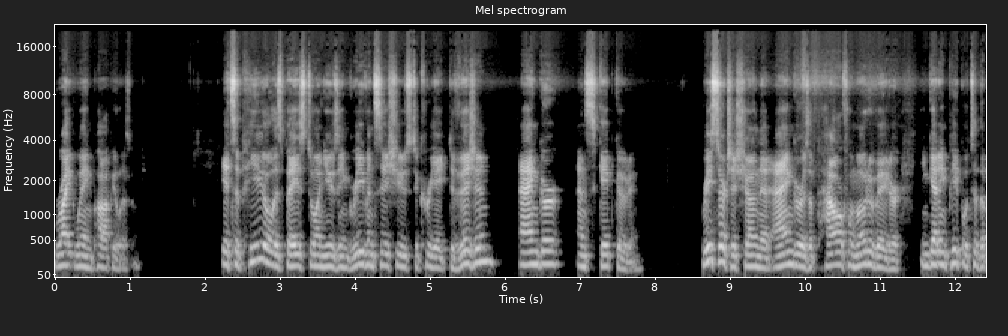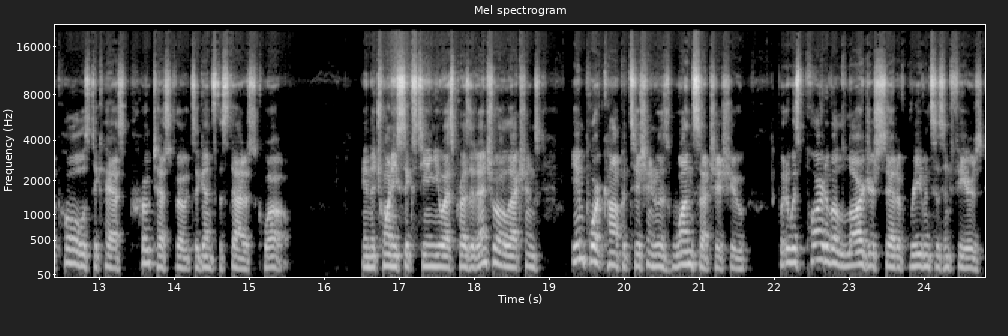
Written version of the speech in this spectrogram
right wing populism. Its appeal is based on using grievance issues to create division, anger, and scapegoating. Research has shown that anger is a powerful motivator in getting people to the polls to cast protest votes against the status quo. In the 2016 US presidential elections, Import competition was one such issue, but it was part of a larger set of grievances and fears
